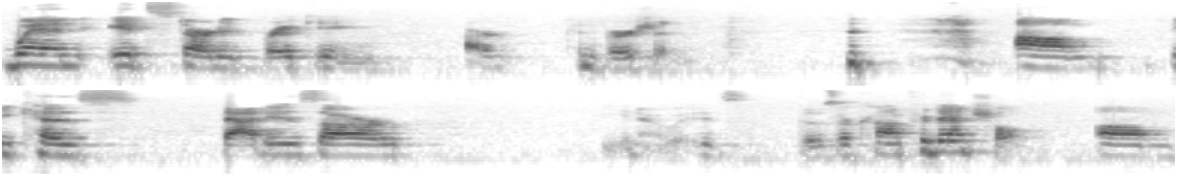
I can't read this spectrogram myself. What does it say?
when it started breaking our conversion. um, because that is our, you know, those are confidential. Um,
